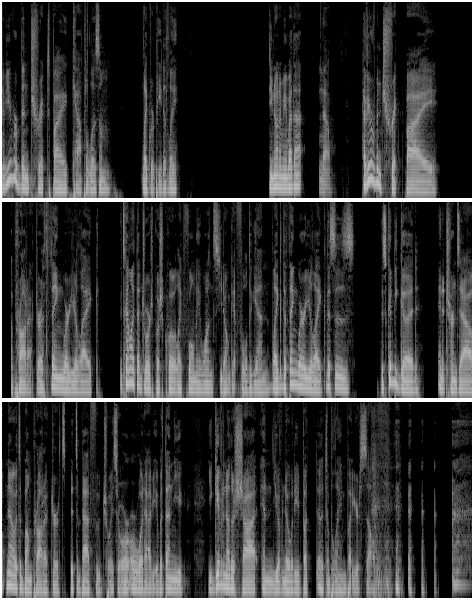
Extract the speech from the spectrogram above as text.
Have you ever been tricked by capitalism, like repeatedly? Do you know what I mean by that? No. Have you ever been tricked by a product or a thing where you're like, it's kind of like that George Bush quote, like "Fool me once, you don't get fooled again." Like the thing where you're like, this is this could be good, and it turns out no, it's a bum product or it's it's a bad food choice or or, what have you. But then you you give it another shot, and you have nobody but uh, to blame but yourself.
